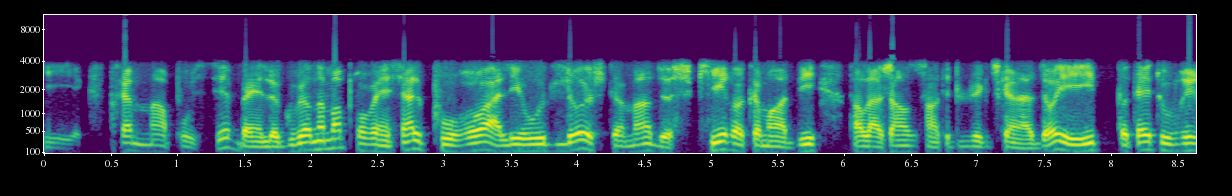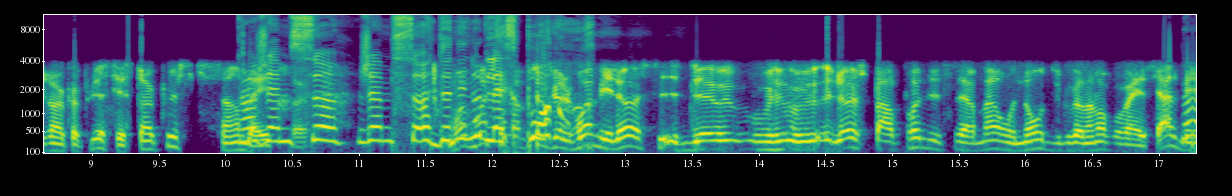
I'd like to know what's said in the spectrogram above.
qui est extrêmement positif, ben, le gouvernement provincial pourra aller au-delà justement de ce qui est recommandé par l'Agence de santé publique du Canada et peut-être ouvrir un peu plus. Et c'est un peu ce qui semble ah, J'aime ça, j'aime ça. Donnez-nous de l'espoir. Je le vois, mais là, de, là, je parle pas nécessairement au nom du gouvernement provincial, mais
